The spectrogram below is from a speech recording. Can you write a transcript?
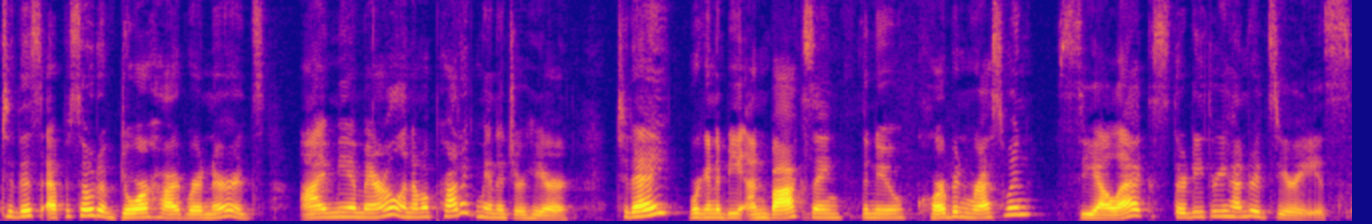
to this episode of Door Hardware Nerds. I'm Mia Merrill and I'm a product manager here. Today we're going to be unboxing the new Corbin Russwin CLX 3300 series.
